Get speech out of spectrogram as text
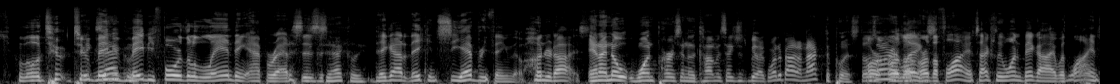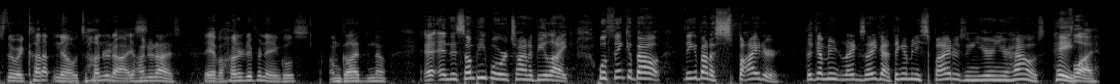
little two, two maybe Exactly. maybe four little landing apparatuses. Exactly. They got they can see everything though. Hundred eyes. And I know one person in the comment section will be like, "What about an octopus? Those or, aren't or, the, legs." or the fly. It's actually one big eye with lines through it cut up. No, it's 100 eyes. 100 eyes. They have 100 different angles. I'm glad to know. And, and then some people were trying to be like, "Well, think about think about a spider. Think how many legs they got. Think how many spiders in you're in your house. Hey, Fly.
